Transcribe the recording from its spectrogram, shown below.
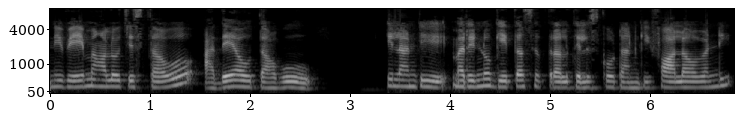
నీవేం ఆలోచిస్తావో అదే అవుతావు. ఇలాంటి మరెన్నో గీతా సూత్రాలు తెలుసుకోవటానికి ఫాలో అవ్వండి.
